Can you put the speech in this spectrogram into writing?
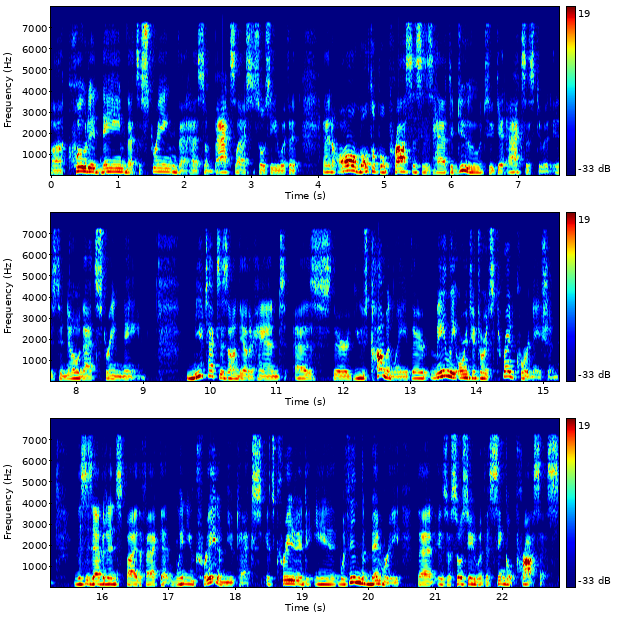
uh, quoted name that's a string that has some backslash associated with it. And all multiple processes have to do to get access to it is to know that string name. Mutexes, on the other hand, as they're used commonly, they're mainly oriented towards thread coordination. And this is evidenced by the fact that when you create a mutex, it's created in, within the memory that is associated with a single process.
